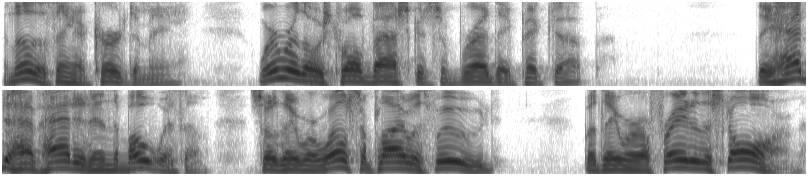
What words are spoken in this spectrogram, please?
Another thing occurred to me. Where were those 12 baskets of bread they picked up? They had to have had it in the boat with them. So they were well supplied with food, but they were afraid of the storm.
